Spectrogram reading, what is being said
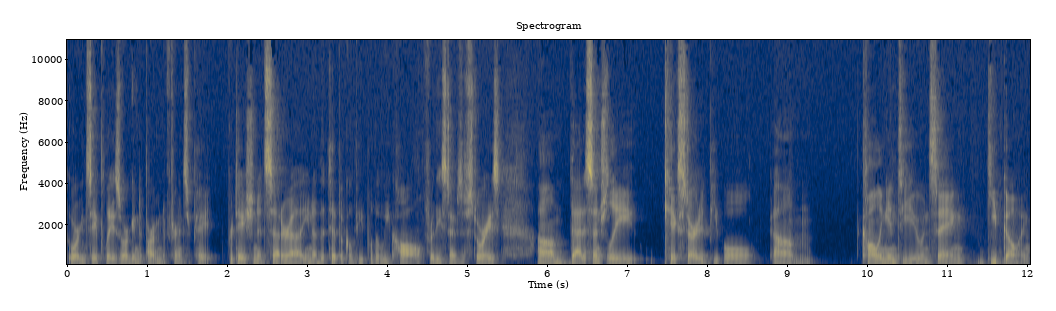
Oregon State Police, Oregon Department of Transportation, et cetera, you know, the typical people that we call for these types of stories, um, that essentially kickstarted people um, calling into you and saying, keep going.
